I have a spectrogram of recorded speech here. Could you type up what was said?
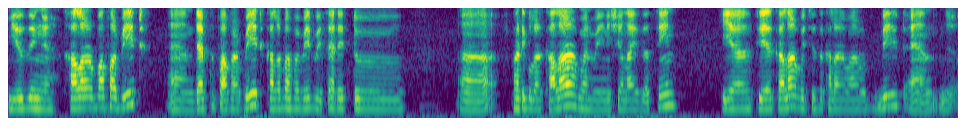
using color buffer bit and depth buffer bit. Color buffer bit we set it to uh, particular color when we initialize the scene. Here clear color which is the color of our bit and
